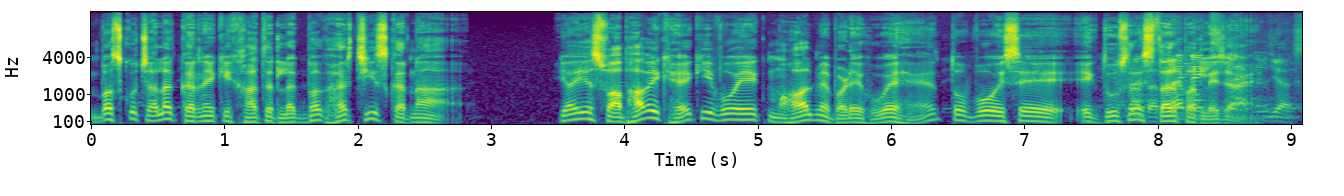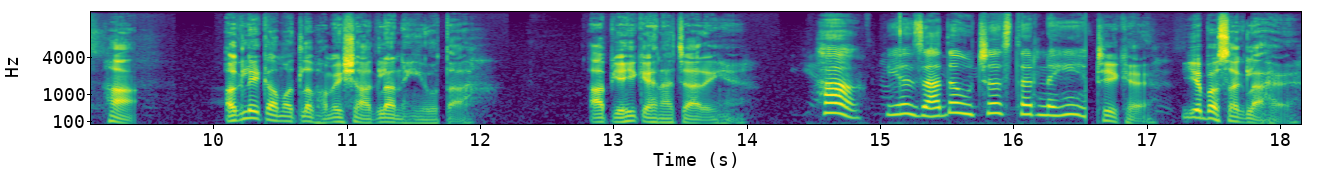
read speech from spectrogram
बस कुछ अलग करने की खातिर लगभग हर चीज़ करना या ये स्वाभाविक है कि वो एक माहौल में बड़े हुए हैं तो वो इसे एक दूसरे स्तर पर ले जाएँ। हाँ अगले का मतलब हमेशा अगला नहीं होता। आप यही कहना चाह रही हैं? हाँ यह ज़्यादा ऊँचा स्तर नहीं है। ठीक है ये बस अगला है।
